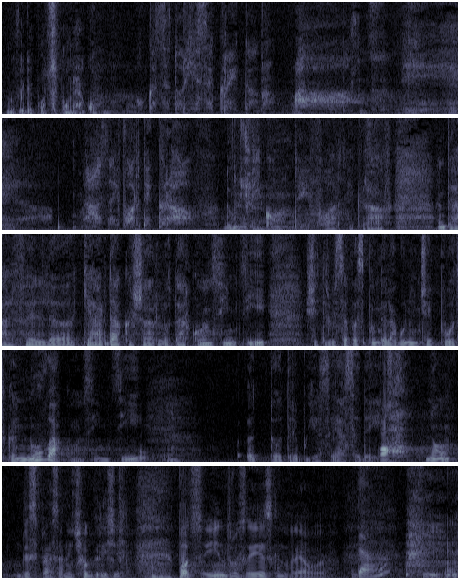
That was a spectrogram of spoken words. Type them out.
nu vi le pot spune acum. O căsătorie secretă. Da. Asta e foarte grav. Domnule Conte, e foarte grav. De altfel, chiar dacă Charlotte ar consimți, și trebuie să vă spun de la bun început că nu va consimți, tot trebuie să iasă de aici, Ah. nu? Despre asta nicio grijă. Pot să intru, să ies când vreau. Da? Sigur.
